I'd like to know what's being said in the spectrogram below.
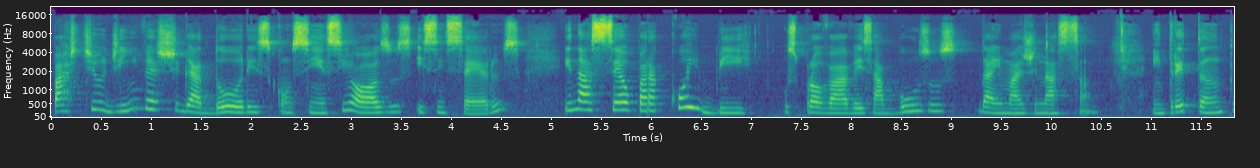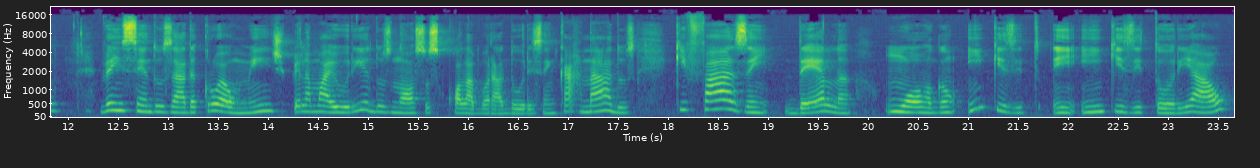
partiu de investigadores conscienciosos e sinceros e nasceu para coibir os prováveis abusos da imaginação. Entretanto, vem sendo usada cruelmente pela maioria dos nossos colaboradores encarnados que fazem dela um órgão inquisitorial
